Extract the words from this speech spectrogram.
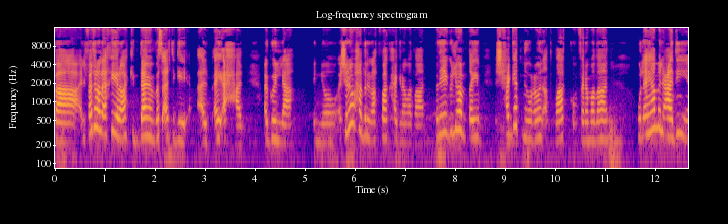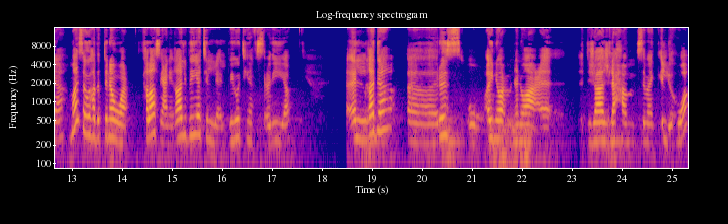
فالفترة الأخيرة كنت دائما بس ألتقي أي أحد أقول له إنه شنو محضرين أطباق حق رمضان؟ بعدين يقول لهم طيب إيش حق تنوعون أطباقكم في رمضان؟ والأيام العادية ما نسوي هذا التنوع. خلاص يعني غالبية البيوت هنا في السعودية الغداء آه، رز وأي نوع من أنواع دجاج لحم سمك اللي هو.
